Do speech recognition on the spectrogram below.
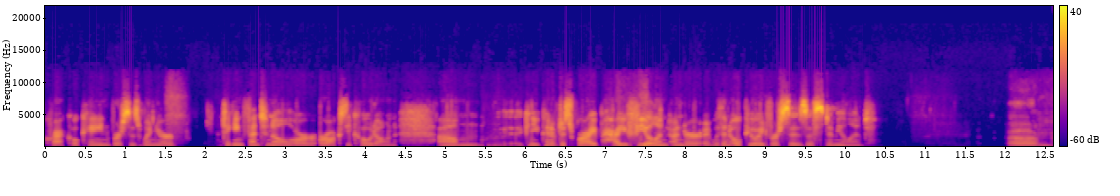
crack cocaine versus when you're taking fentanyl or, or oxycodone? Um, can you kind of describe how you feel in, under with an opioid versus a stimulant? Um,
